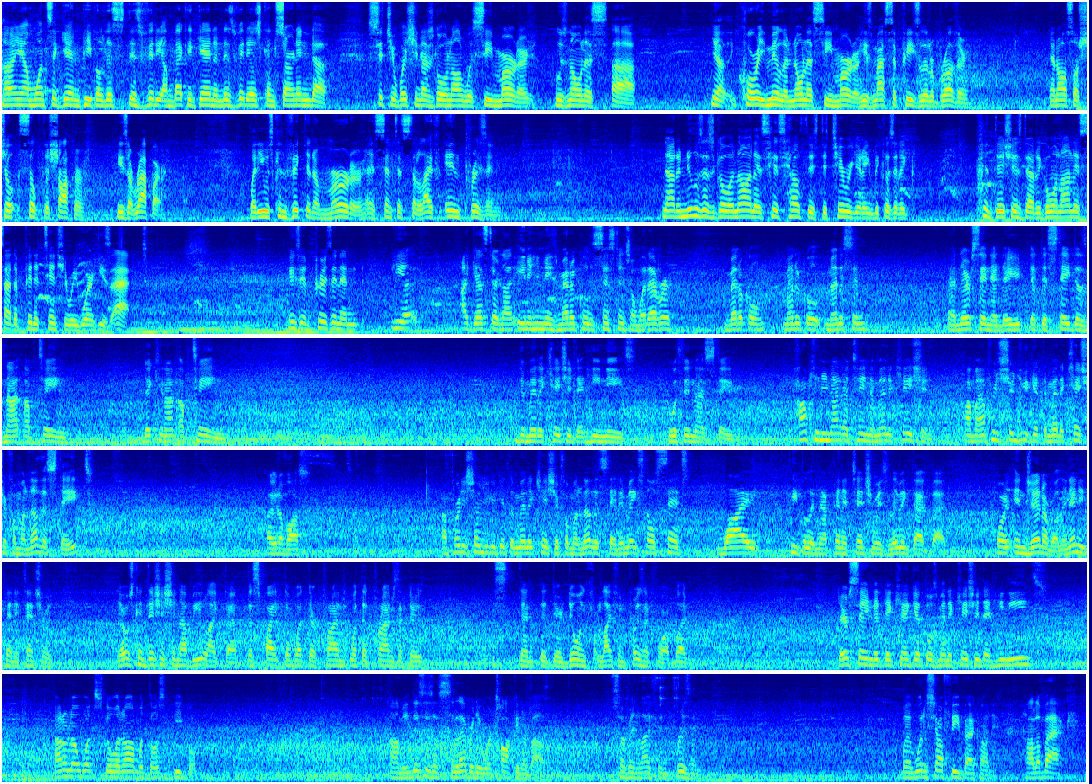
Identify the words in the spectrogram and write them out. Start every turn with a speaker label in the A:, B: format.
A: I am once again, people. This this video, I'm back again, and this video is concerning the situation that's going on with C Murder, who's known as, uh, yeah, Corey Miller, known as C Murder. He's Master P's little brother, and also Silkk the Shocker. He's a rapper, but he was convicted of murder and sentenced to life in prison. Now the news that's going on is his health is deteriorating because of the conditions that are going on inside the penitentiary where he's at he's in prison and he I guess they're not eating his medical assistance or whatever, medical medical medicine, and they're saying that they that the state does not obtain, they cannot obtain the medication that he needs within that state. How can you not obtain the medication? I mean, I'm pretty sure you could get the medication from another state. How you know, boss? I'm pretty sure you could get the medication from another state. It makes no sense why people in that penitentiary is living that that, or in general in any penitentiary. Those conditions should not be like that, despite the, what their crimes, what the crimes that they're that, that they're doing for life in prison for. But they're saying that they can't get those medication that he needs. I don't know what's going on with those people. I mean, this is a celebrity we're talking about serving life in prison. But what is your feedback on it? Holla back.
